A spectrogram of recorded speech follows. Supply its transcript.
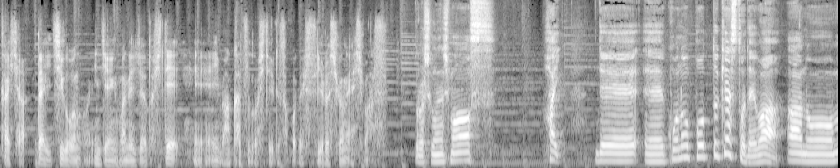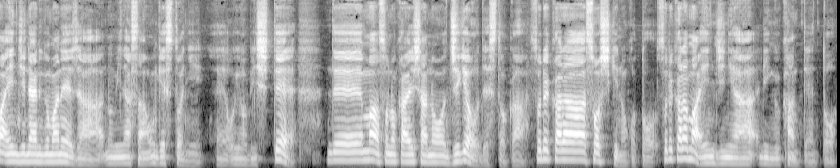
会社第1号のエンジニアリングマネージャーとして、えー、今活動しているところです。よろしくお願いします。よろしくお願いします。はいで、えー、このポッドキャストでは、あの、まあ、エンジニアリングマネージャーの皆さんをゲストに、えー、お呼びして、で、まあ、その会社の事業ですとか、それから組織のこと、それからまあ、エンジニアリング観点と、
